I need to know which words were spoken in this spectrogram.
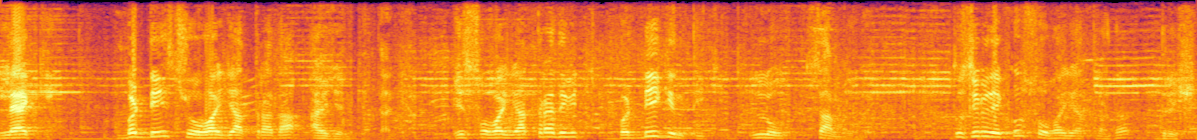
ਲੈ ਕੇ ਵੱਡੀ ਸ਼ੋਭਾ ਯਾਤਰਾ ਦਾ ਆਯੋਜਨ ਕੀਤਾ ਗਿਆ। ਇਸ ਸ਼ੋਭਾ ਯਾਤਰਾ ਦੇ ਵਿੱਚ ਵੱਡੀ ਗਿਣਤੀ 'ਚ ਲੋਕ ਸ਼ਾਮਲ ਹੋਏ। ਤੁਸੀਂ ਵੀ ਦੇਖੋ ਸ਼ੋਭਾ ਯਾਤਰਾ ਦਾ ਦ੍ਰਿਸ਼।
